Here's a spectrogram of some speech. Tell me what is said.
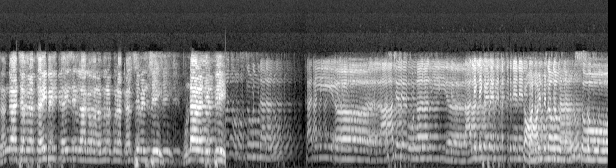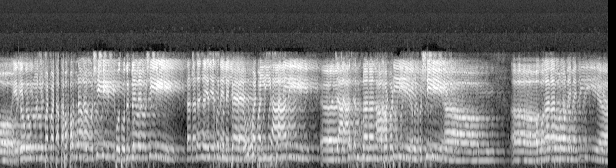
గంగా జమున తైబీ తైజీ లాగా మనందరం కూడా కలిసిమెలిసి ఉండాలని చెప్పి నేను టోర్నమెంట్లో ఉన్నాను సో ఏదో ఒక రోజు బట్ తప్పకుండా వచ్చి పొద్దున్నే వచ్చి దర్శనం చేసుకుని వెళ్ళిపోయాను బట్ ఈసారి ఆ, జాతర ఉన్నాను కాబట్టి వచ్చి ఆ, ఆ, బంగారు భవనం ఎత్తి ఆ,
